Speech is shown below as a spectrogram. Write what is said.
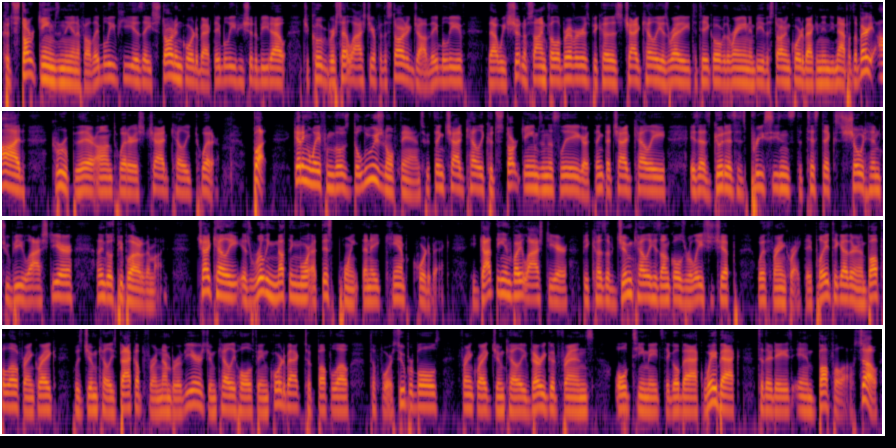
could start games in the NFL. They believe he is a starting quarterback. They believe he should have beat out Jacoby Brissett last year for the starting job. They believe that we shouldn't have signed Philip Rivers because Chad Kelly is ready to take over the reign and be the starting quarterback in Indianapolis. A very odd group there on Twitter is Chad Kelly Twitter. But getting away from those delusional fans who think Chad Kelly could start games in this league or think that Chad Kelly is as good as his preseason statistics showed him to be last year, I think those people are out of their mind. Chad Kelly is really nothing more at this point than a camp quarterback. He got the invite last year because of Jim Kelly, his uncle's relationship with Frank Reich. They played together in Buffalo. Frank Reich was Jim Kelly's backup for a number of years. Jim Kelly, Hall of Fame quarterback, took Buffalo to four Super Bowls. Frank Reich, Jim Kelly, very good friends, old teammates. They go back, way back to their days in Buffalo. So,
